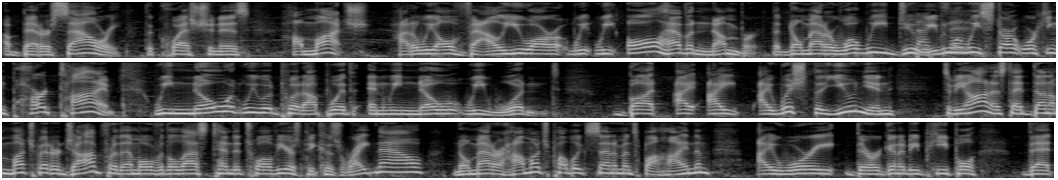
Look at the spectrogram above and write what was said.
a better salary. The question is, how much? How do we all value our? We, we all have a number that no matter what we do, That's even it. when we start working part time, we know what we would put up with and we know what we wouldn't. But I, I, I wish the union to be honest, had done a much better job for them over the last 10 to 12 years because right now, no matter how much public sentiment's behind them, I worry there are going to be people that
